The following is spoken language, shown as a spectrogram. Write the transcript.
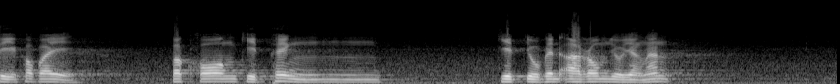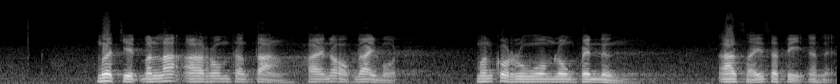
ติเข้าไป ประคองจิตเพ่งจิตอยู่เป็นอารมณ์อยู่อย่างนั้น เมื่อจิตมันละอารมณ์ต่าง ๆ ภายนอกได้หมด มันก็รวมลงเป็นหนึ่ง อาศัยสตินั่นแหละ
